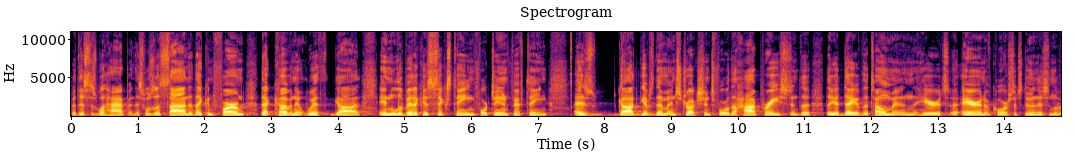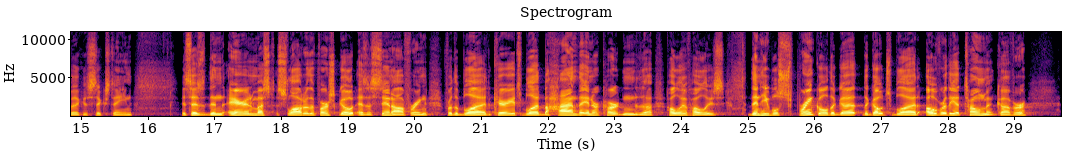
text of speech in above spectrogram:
But this is what happened. This was a sign that they confirmed that covenant with God. In Leviticus 16, 14, and 15, as God gives them instructions for the high priest and the, the Day of the Atonement, and here it's uh, Aaron, of course, that's doing this in Leviticus 16. It says, Then Aaron must slaughter the first goat as a sin offering for the blood, carry its blood behind the inner curtain, to the Holy of Holies. Then he will sprinkle the, the goat's blood over the atonement cover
